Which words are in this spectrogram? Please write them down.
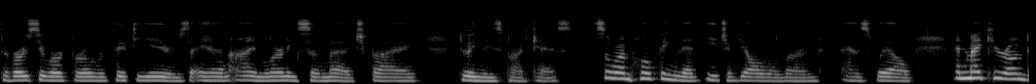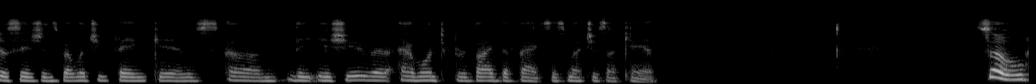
diversity work for over 50 years, and I'm learning so much by doing these podcasts. So I'm hoping that each of y'all will learn as well and make your own decisions about what you think is um, the issue. But I want to provide the facts as much as I can. So,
